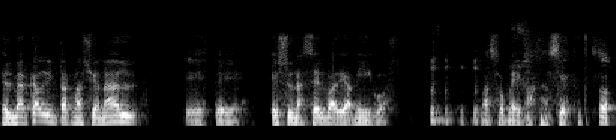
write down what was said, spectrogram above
el mercado internacional este, es una selva de amigos, más o menos, ¿no es cierto?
